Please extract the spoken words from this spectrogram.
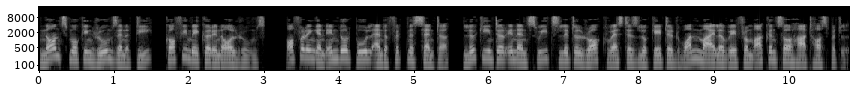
non-smoking rooms and a tea, coffee maker in all rooms, Offering an indoor pool and a fitness center, La Quinta Inn and Suites Little Rock West is located one mile away from Arkansas Heart Hospital.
